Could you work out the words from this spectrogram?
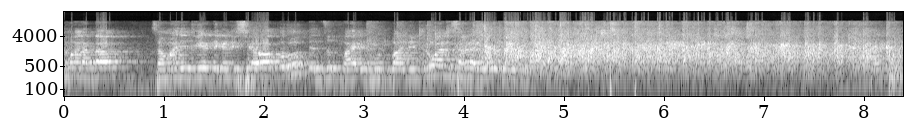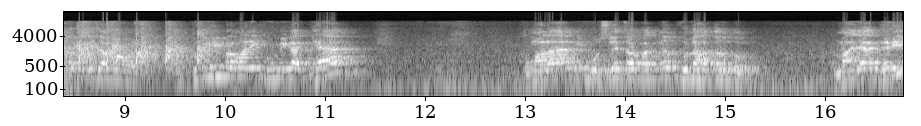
मराठा समाजाची या ठिकाणी सेवा करू. त्यांचं पाय धुवून पाणी पिऊ आणि सगळ्या तुम्ही प्रमाणिक भूमिका घ्या. तुम्हाला मी भोसले चौकातनं फुलं हातरतो. माझ्या घरी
